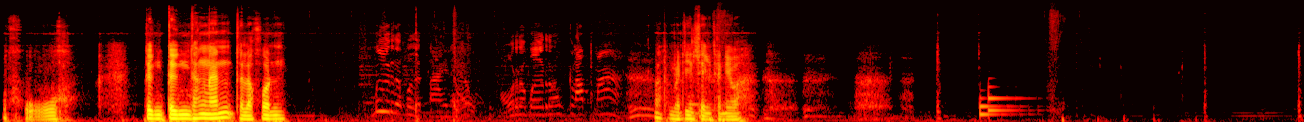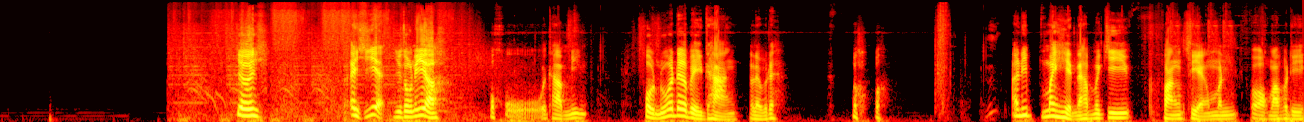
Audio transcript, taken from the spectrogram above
โอ้โหตึงๆทั้งนั้นแต่ละคนทำไมได้ยินเสียงแถวนี้วะเจยไอ้เหี้ยอยู่ตรงนี้เหรอ โอ้โหทามมิ่งผมนึกว่าเดินไปอีกทาง อะไรวะเนี่ย อันนี้ไม่เห็นนะครับ เมื่อกี้ฟังเสียงมันออกมาพอดี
